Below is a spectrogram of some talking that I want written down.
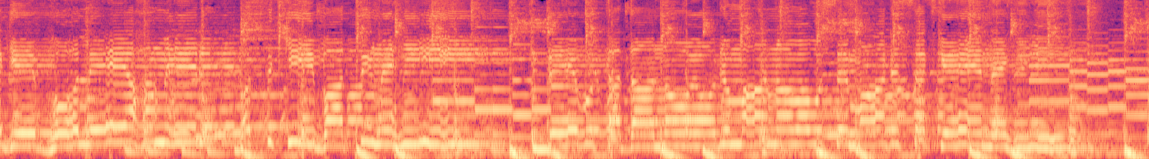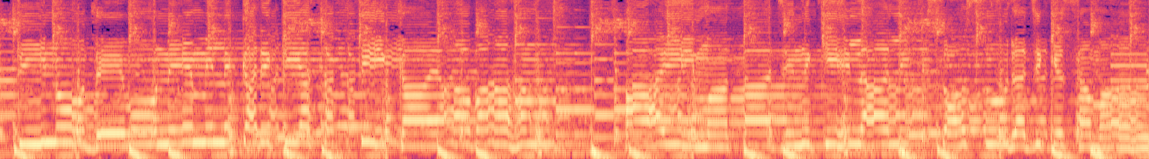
लगे भोले यह मेरे बस की बात नहीं। देवता दानव और मानव उसे मार सके नहीं। तीनों देवों ने मिलकर किया शक्ति का आवाहन। आई माता जिनकी लाली सौ सूरज के समान।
